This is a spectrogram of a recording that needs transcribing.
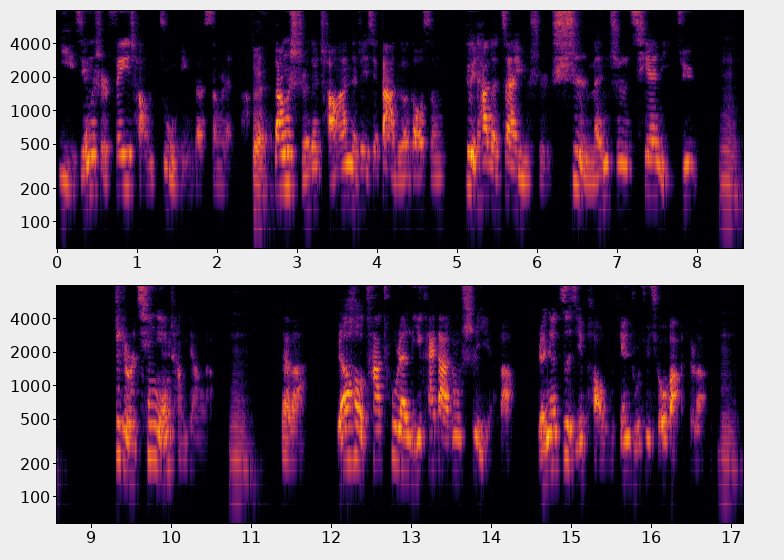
已经是非常著名的僧人了。对，当时的长安的这些大德高僧对他的赞誉是“世门之千里驹嗯”，这就是青年长江了，嗯对吧？然后他突然离开大众视野了，人家自己跑五天竺去求法去了。嗯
